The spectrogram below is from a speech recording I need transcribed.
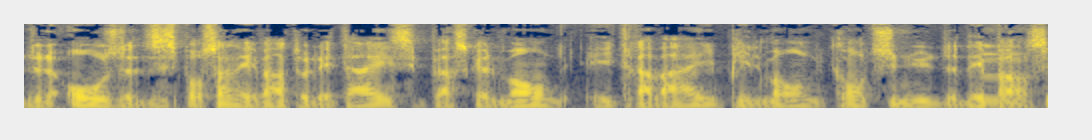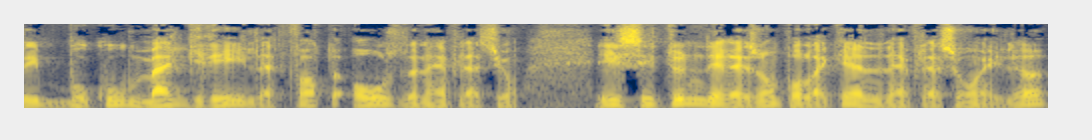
d'une hausse de 10% des ventes au détail, c'est parce que le monde y travaille, puis le monde continue de dépenser beaucoup malgré la forte hausse de l'inflation. Et c'est une des raisons pour laquelle l'inflation est là.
